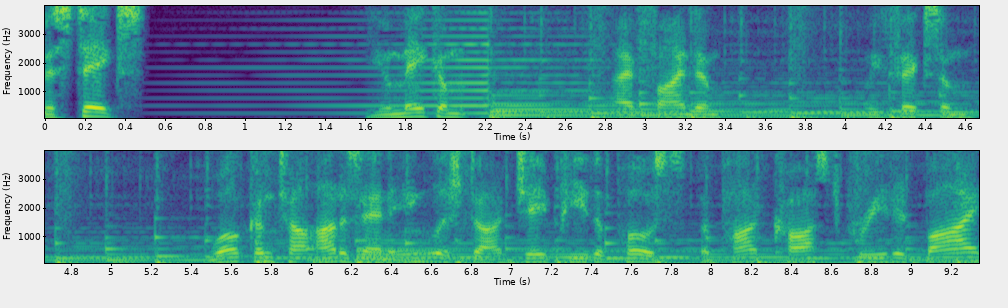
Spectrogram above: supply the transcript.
Mistakes. You make 'em. I find 'em. We fix 'em. Welcome to ArtisanEnglish.jp The Posts, the podcast created by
